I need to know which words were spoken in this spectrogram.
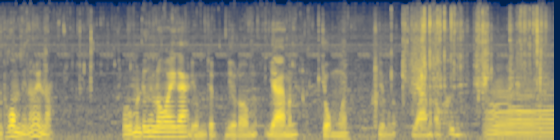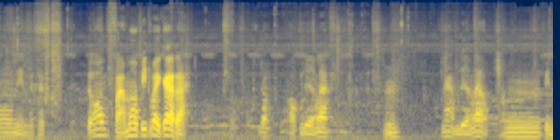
ำท่วมนิดหน่อยเนาะโหมันดึงลอยกะเดี๋ยวมันจะเดี๋ยวเรายามันจมกันเดี๋ยวมันยามันเอาขึ้นอ๋อนี่นะครับต้องเอาฝาหม้อปิดไว้กะอะออกเหลืองแล้วอืมน้ำเหลืองแล้วอืมเป็น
